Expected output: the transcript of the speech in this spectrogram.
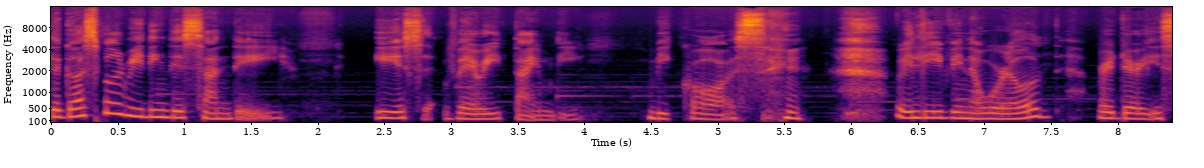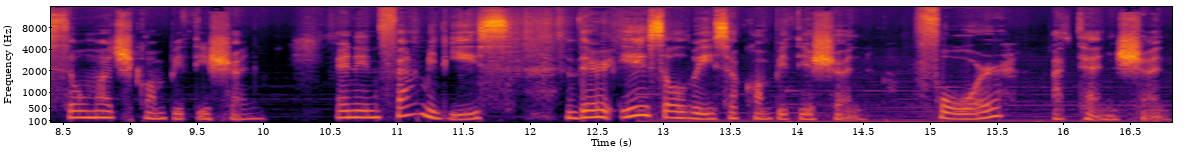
The gospel reading this Sunday is very timely because we live in a world where there is so much competition. And in families, there is always a competition for attention.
